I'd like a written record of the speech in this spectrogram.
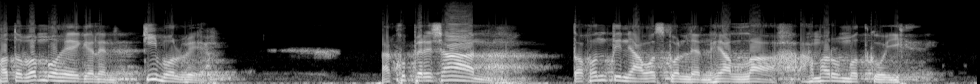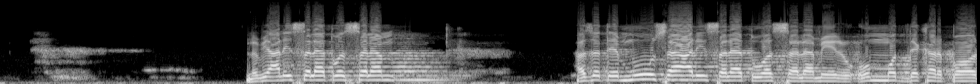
হতভম্ব হয়ে গেলেন। কি বলবে? আর খুব পেরেশান। তখন তিনি আওয়াজ করলেন, হে আল্লাহ, আমার উম্মত কই? নবী আলী সালাতাম হজরতে মুসা আলী সালাতামের উম্মত দেখার পর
